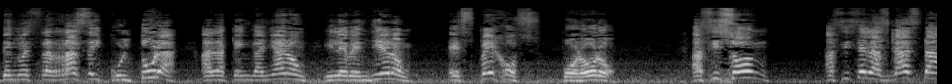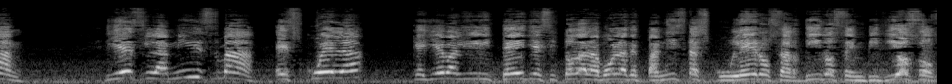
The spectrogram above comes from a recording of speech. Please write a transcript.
de nuestra raza y cultura a la que engañaron y le vendieron espejos por oro. Así son, así se las gastan. Y es la misma escuela que lleva Lili Telles y toda la bola de panistas culeros, ardidos, envidiosos,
